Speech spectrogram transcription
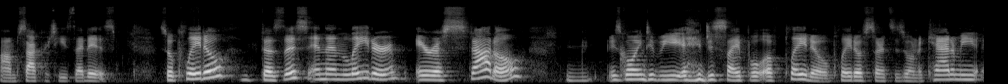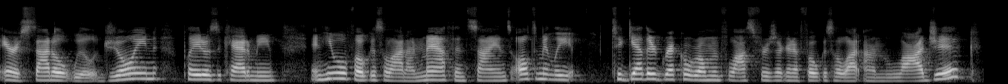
Um, Socrates, that is. So Plato does this, and then later Aristotle is going to be a disciple of Plato. Plato starts his own academy. Aristotle will join Plato's academy, and he will focus a lot on math and science. Ultimately, together, Greco Roman philosophers are going to focus a lot on logic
